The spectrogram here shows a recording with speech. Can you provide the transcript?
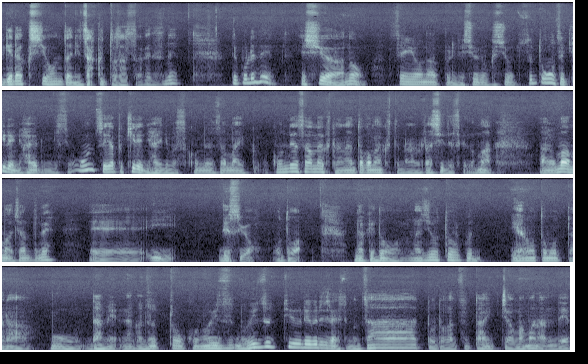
ギャラクシー本体にザクッと挿すわけですね。でこれで手話の専用のアプリで収録しようとすると音声きれいに入るんですよ。音声やっぱきれいに入ります。コンデンサーマイク。コンデンサーマイクとなんとかマイクってのあるらしいですけど、まあ、あのまあまあちゃんとね、えーいいですよ、音は。だけど、ラジオトークやろうと思ったら、もうダメ。なんかずっとこうノイズ、ノイズっていうレベルじゃないですもうザーッと音がずっと入っちゃうままなんで、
